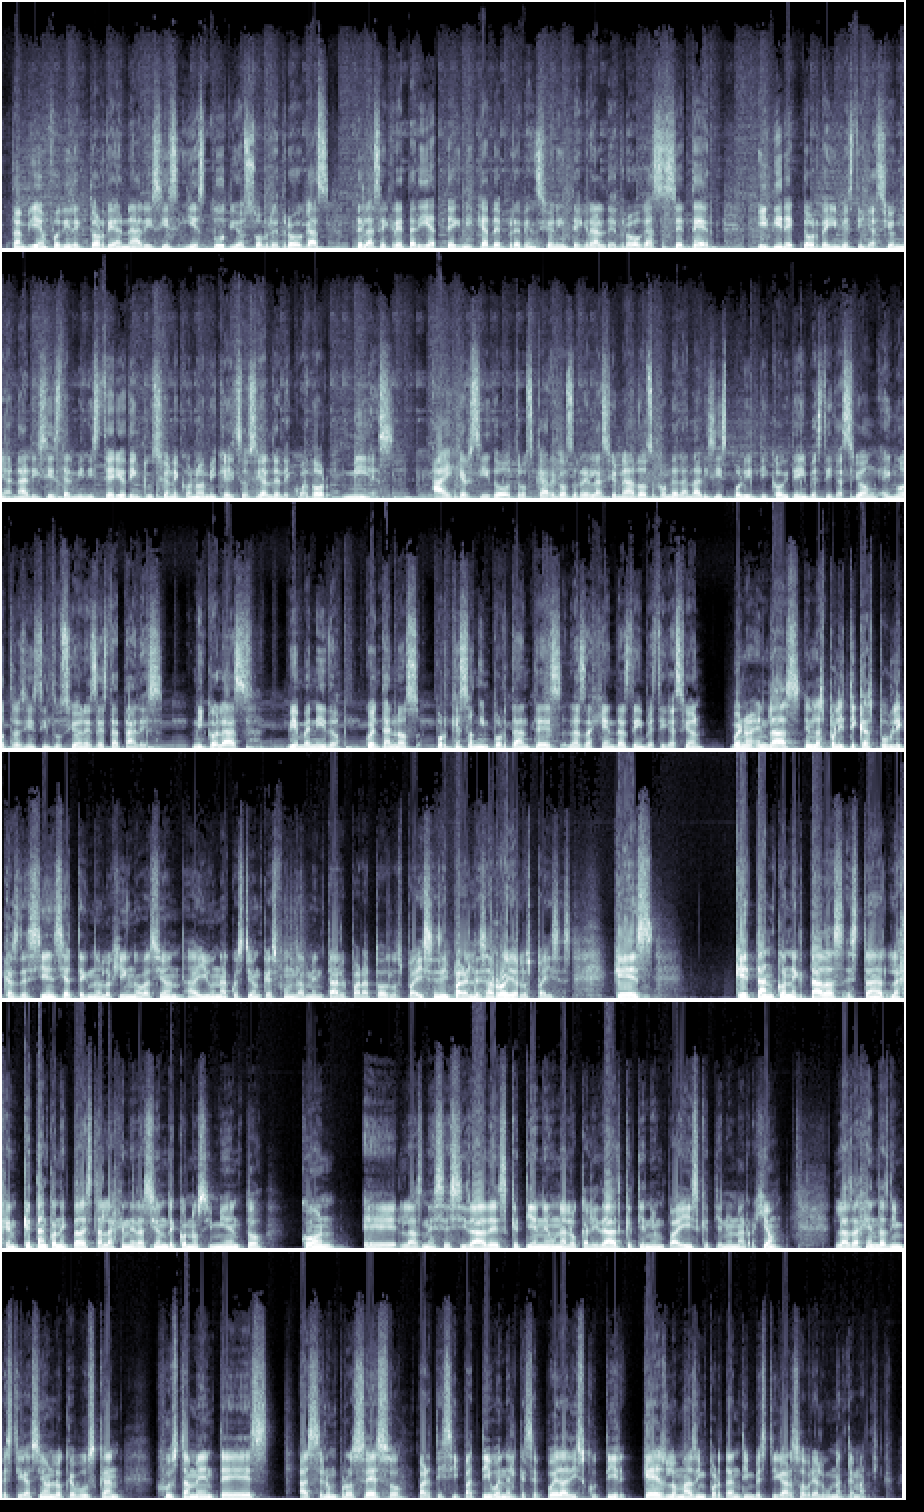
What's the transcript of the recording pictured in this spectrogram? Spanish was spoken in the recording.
También fue director de análisis y estudios sobre drogas de la Secretaría Técnica de Prevención Integral de Drogas, CETED, y director de investigación y análisis del Ministerio de Inclusión Económica y Social del Ecuador, MIES. Ha ejercido otros cargos relacionados con el análisis político y de investigación en otras instituciones estatales. Nicolás, bienvenido. Cuéntanos, ¿por qué son importantes las agendas de investigación? Bueno, en las, en las políticas públicas de ciencia, tecnología e innovación hay una cuestión que es fundamental para todos los países y para el desarrollo de los países, que es qué tan, conectadas está la, qué tan conectada está la generación de conocimiento con eh, las necesidades que tiene una localidad, que tiene un país, que tiene una región. Las agendas de investigación lo que buscan justamente es hacer un proceso participativo en el que se pueda discutir qué es lo más importante investigar sobre alguna temática.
